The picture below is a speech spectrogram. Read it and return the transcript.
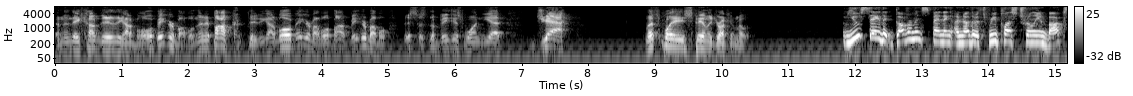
And then they come, they, they got to blow a bigger bubble, and then it pops. Then you got to blow a bigger bubble, a bigger bubble. This is the biggest one yet. Jack Let's play Stanley Druckenmiller. You say that government spending another three plus trillion bucks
